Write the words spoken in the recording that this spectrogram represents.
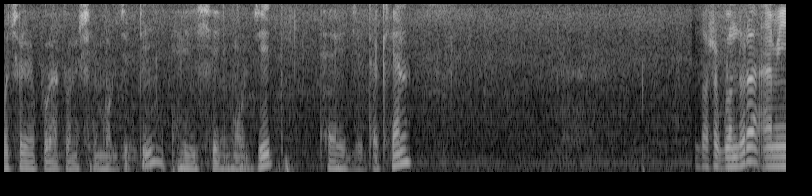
বছরের পুরাতন সেই মসজিদটি, এই সেই মসজিদ, এই যে দেখেন। দর্শক বন্ধুরা, আমি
